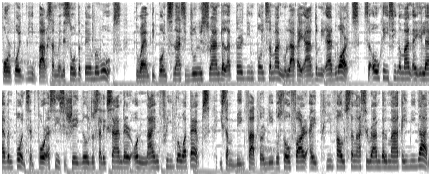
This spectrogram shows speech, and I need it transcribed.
4 point lead para sa Minnesota Timberwolves. 20 points na si Julius Randle at 13 points naman mula kay Anthony Edwards. Sa OKC naman ay 11 points and 4 assists si Shea Gilgeous Alexander on 9 free throw attempts. Isang big factor dito so far ay 3 fouls na nga si Randle mga kaibigan.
